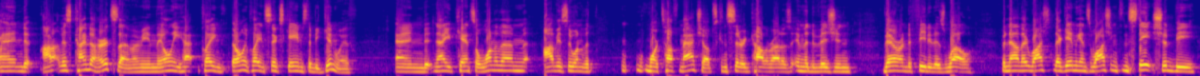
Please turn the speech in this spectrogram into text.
and this kind of hurts them. I mean, they only ha- playing they're only playing six games to begin with, and now you cancel one of them. Obviously, one of the more tough matchups considering Colorado's in the division. They're undefeated as well. But now they watch, their game against Washington State should be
